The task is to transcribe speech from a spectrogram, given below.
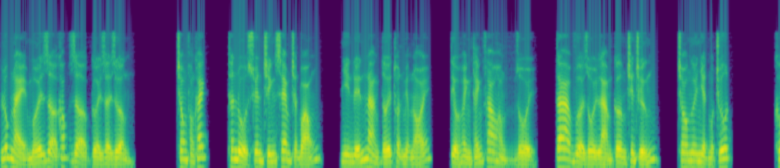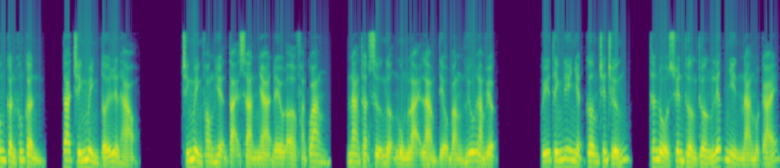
lúc này mới dở khóc dở cười rời giường. Trong phòng khách, thân đồ xuyên chính xem trận bóng, nhìn đến nàng tới thuận miệng nói, tiểu hành thánh phao hỏng rồi, ta vừa rồi làm cơm chiên trứng, cho ngươi nhiệt một chút. Không cần không cần, ta chính mình tới liền hảo. Chính mình phòng hiện tại sàn nhà đều ở phản quang, nàng thật sự ngượng ngùng lại làm tiểu bằng hữu làm việc. Quý thính đi nhiệt cơm chiên trứng, thân đổ xuyên thường thường liếc nhìn nàng một cái,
